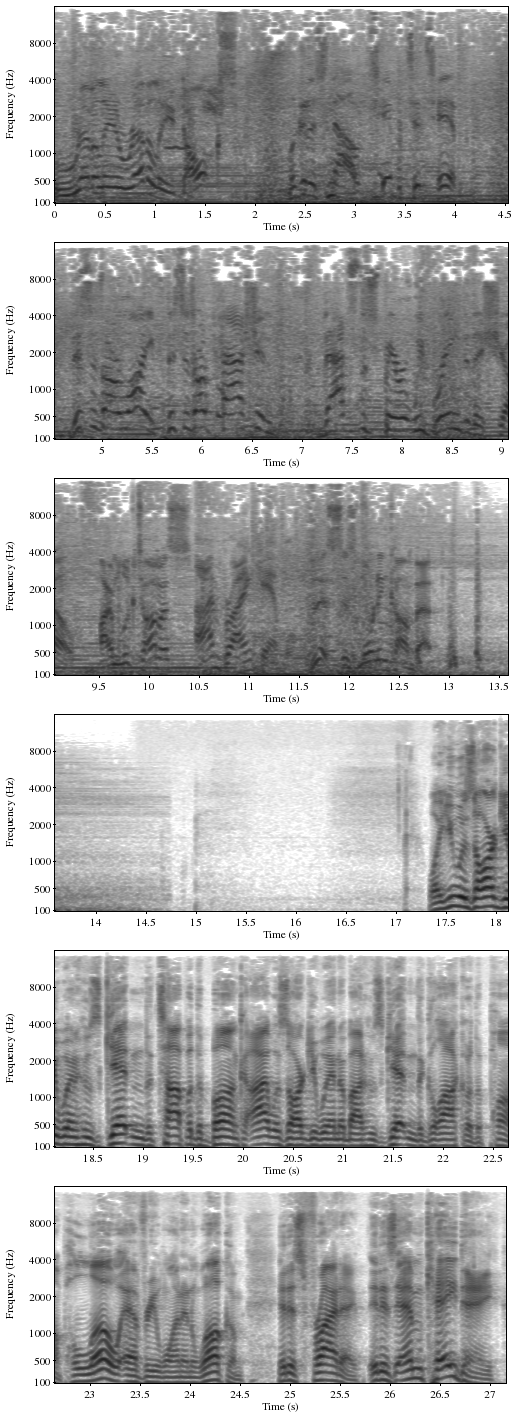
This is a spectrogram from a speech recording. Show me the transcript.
Reveille, reveille, donks. Look at us now, tip to tip. This is our life. This is our passion. That's the spirit we bring to this show. I'm Luke Thomas. I'm Brian Campbell. This is Morning Combat. While you was arguing who's getting the top of the bunk, I was arguing about who's getting the Glock or the pump. Hello, everyone, and welcome. It is Friday. It is MK Day,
